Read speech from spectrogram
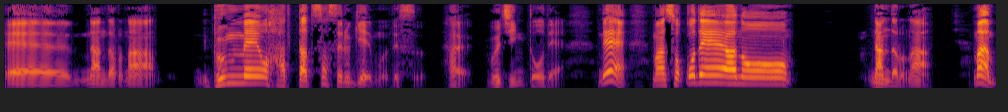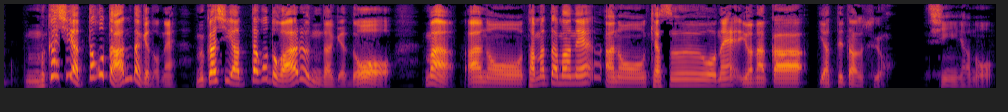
えー、なんだろうな、文明を発達させるゲームです。はい。無人島で。で、まあそこで、あのー、なんだろうな。まあ、昔やったことあんだけどね。昔やったことがあるんだけど、まあ、あのー、たまたまね、あのー、キャスをね、夜中やってたんですよ。深夜の。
